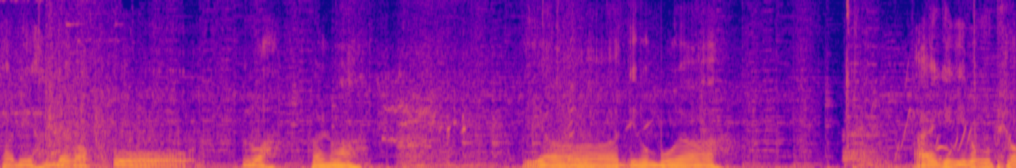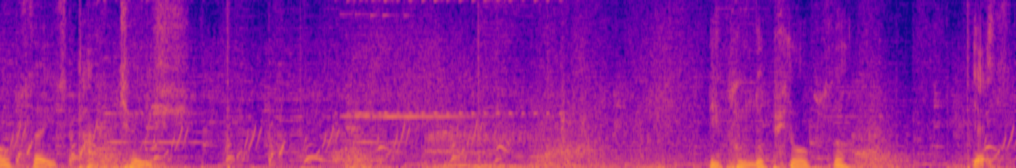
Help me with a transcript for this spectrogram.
저리 한 대 맞고 일로와 빨리 와. 이야 이건 뭐야? 알긴 이런 거 필요 없어 이씨. 다 비켜 이씨. 이 불도 필요 없어. 야 이.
